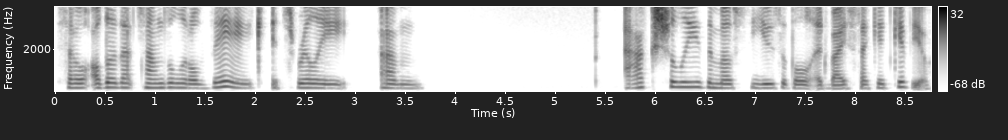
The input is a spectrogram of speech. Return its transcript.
So, although that sounds a little vague, it's really um, actually the most usable advice I could give you.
